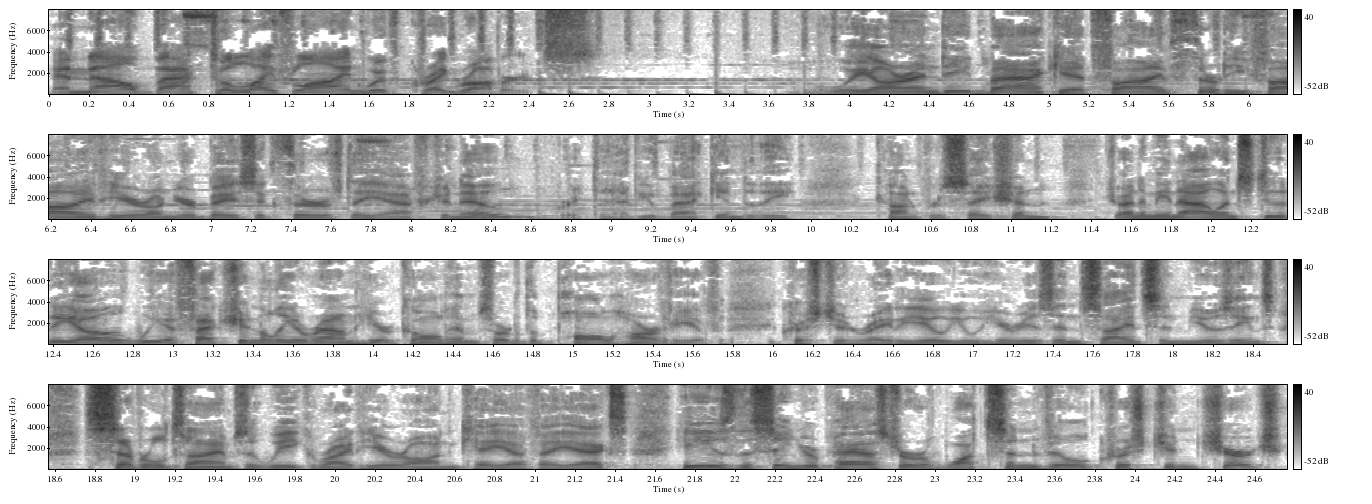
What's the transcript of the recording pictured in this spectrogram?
And now back to Lifeline with Craig Roberts. We are indeed back at 5:35 here on your basic Thursday afternoon. Great to have you back into the conversation. Joining me now in studio, we affectionately around here call him sort of the Paul Harvey of Christian radio. You hear his insights and musings several times a week right here on KFAX. He is the senior pastor of Watsonville Christian Church,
